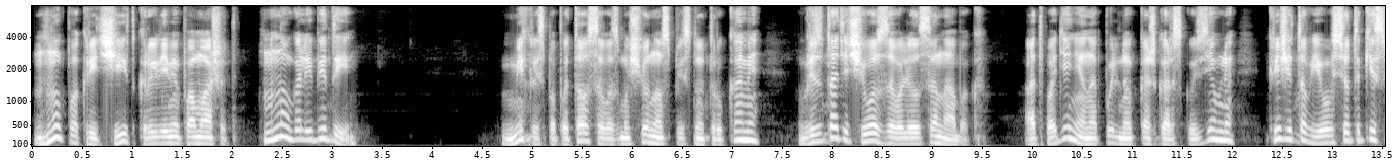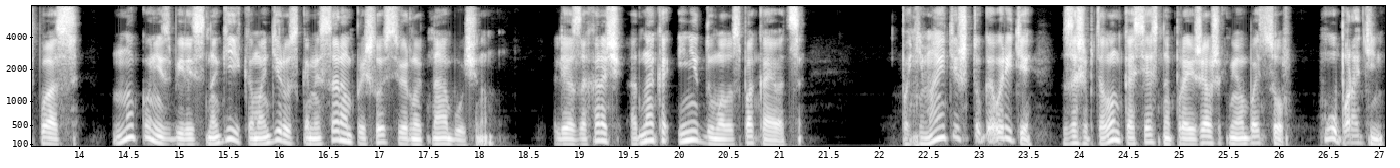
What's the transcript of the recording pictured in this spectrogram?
Ну, покричит, крыльями помашет. Много ли беды? Михлис попытался возмущенно всплеснуть руками, в результате чего завалился на бок. От падения на пыльную кашгарскую землю Кречетов его все-таки спас, но кони сбились с ноги, и командиру с комиссаром пришлось свернуть на обочину. Лев Захарович, однако, и не думал успокаиваться. «Понимаете, что говорите?» – зашептал он, косясь на проезжавших мимо бойцов. «Оборотень!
